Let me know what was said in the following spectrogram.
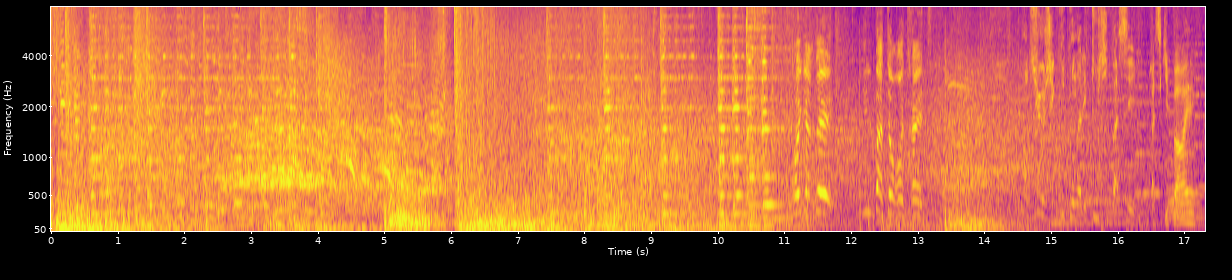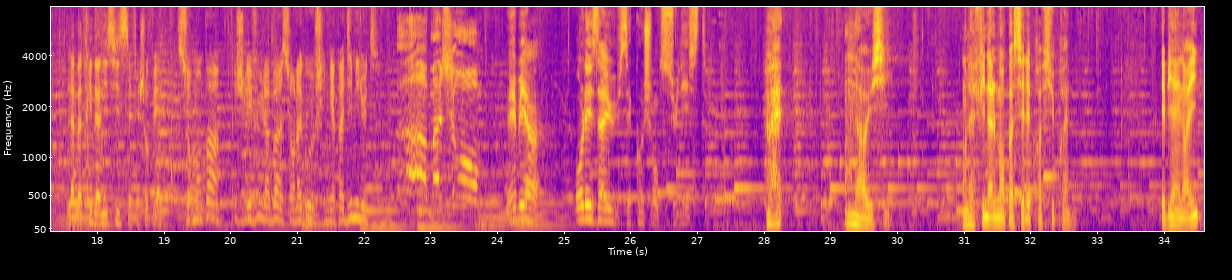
Regardez, ils battent en retraite. Qu'on allait tous y passer. À ce qui paraît, la batterie d'Anisis s'est fait chauffer. Sûrement pas. Je l'ai vu là-bas, sur la gauche, il n'y a pas dix minutes. Ah, ma jambe Eh bien, on les a eus, ces cochons de sudistes. Ouais, on a réussi. On a finalement passé l'épreuve suprême. Eh bien, Henry,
